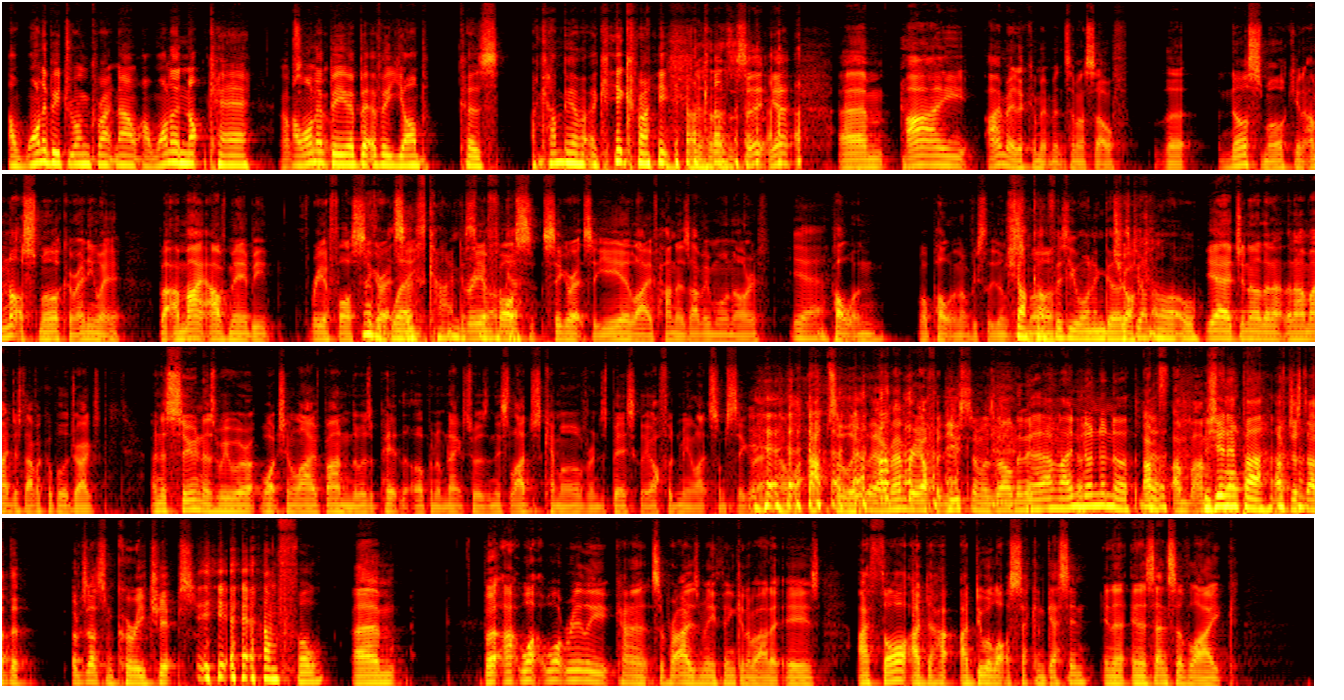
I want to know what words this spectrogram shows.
I want to be drunk right now. I want to not care. I want to be a bit of a yob because I can be at a gig, right? That's it. Yeah. Um, I I made a commitment to myself that no smoking. I'm not a smoker anyway, but I might have maybe three or four cigarettes. a- worst kind of three or four c- cigarettes a year. Like if Hannah's having one, or if Yeah. Polton, well, Polton obviously doesn't Shock smoke. off as you want and goes. Shock. Do you want a little? Yeah, do you know then? I, then I might just have a couple of drags. And as soon as we were watching a live band, there was a pit that opened up next to us, and this lad just came over and just basically offered me like some cigarette. I was like, absolutely. I remember he offered you some as well, didn't he? Yeah, I'm like, no, no, no. I'm, no. I'm, I'm Je full. pas. I've just had the, I've just had some curry chips. yeah, I'm full. Um, but I, what what really kind of surprised me thinking about it is I thought I'd ha- I'd do a lot of second guessing in a in a sense of like,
